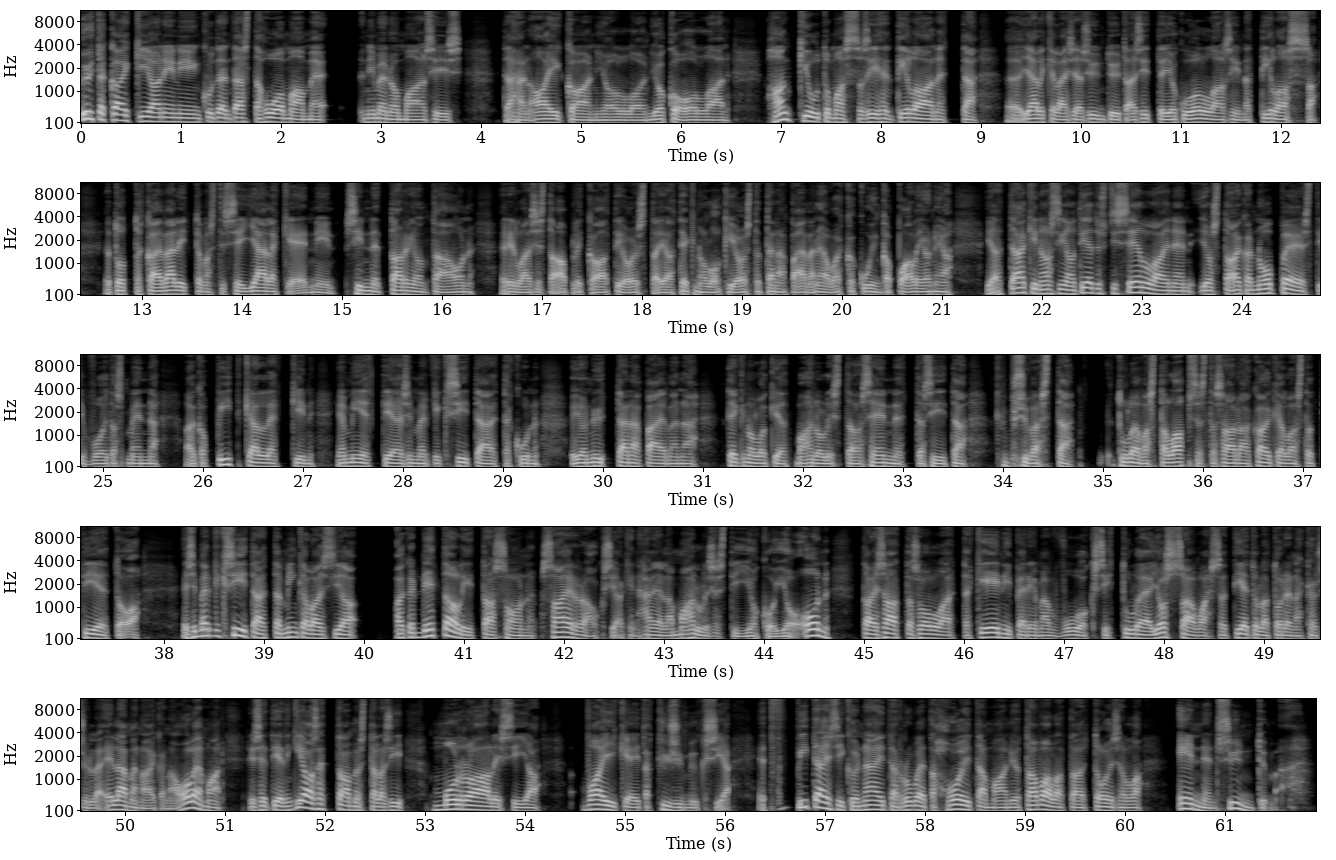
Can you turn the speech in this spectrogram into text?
Yhtä kaikkiaan, niin kuten tästä huomaamme nimenomaan siis tähän aikaan, jolloin joko ollaan – hankkiutumassa siihen tilaan, että jälkeläisiä syntyy tai sitten joku ollaan siinä tilassa ja totta kai välittömästi sen jälkeen, niin sinne tarjontaa on erilaisista applikaatioista ja teknologioista tänä päivänä on vaikka kuinka paljon. Ja, ja tämäkin asia on tietysti sellainen, josta aika nopeasti voitaisiin mennä aika pitkällekin ja miettiä esimerkiksi sitä, että kun jo nyt tänä päivänä teknologiat mahdollistaa sen, että siitä kypsyvästä tulevasta lapsesta saadaan kaikenlaista tietoa. Esimerkiksi siitä, että minkälaisia aika detaljitason sairauksiakin hänellä mahdollisesti joko jo on, tai saattaisi olla, että geeniperimän vuoksi tulee jossain vaiheessa tietyllä todennäköisyydellä elämän aikana olemaan, niin se tietenkin asettaa myös tällaisia moraalisia vaikeita kysymyksiä, että pitäisikö näitä ruveta hoitamaan jo tavalla tai toisella ennen syntymää.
